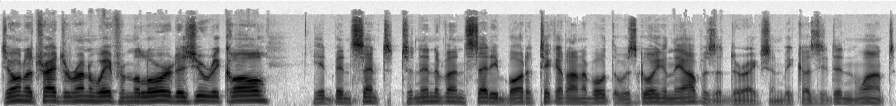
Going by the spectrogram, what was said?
Jonah tried to run away from the Lord, as you recall. He had been sent to Nineveh. Instead, he bought a ticket on a boat that was going in the opposite direction because he didn't want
